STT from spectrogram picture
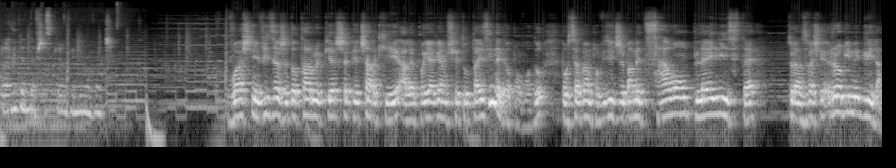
Dobra, nie będę wszystkiego wyjmować. Właśnie widzę, że dotarły pierwsze pieczarki, ale pojawiam się tutaj z innego powodu, bo chcę Wam powiedzieć, że mamy całą playlistę, która nazywa się Robimy Grilla.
